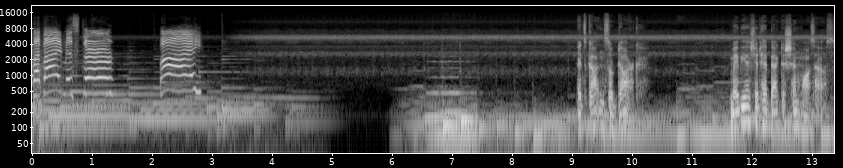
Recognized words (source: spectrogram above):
Bye-bye, mister. Bye. It's gotten so dark. Maybe I should head back to Shenhua's house.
